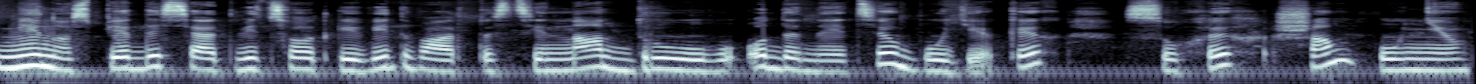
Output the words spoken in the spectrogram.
Мінус 50% від вартості на другу одиницю будь-яких сухих шампунів.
